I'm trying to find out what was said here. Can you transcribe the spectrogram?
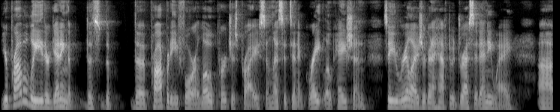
you're probably either getting the, the, the, the property for a low purchase price, unless it's in a great location. So you realize you're going to have to address it anyway. Uh,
